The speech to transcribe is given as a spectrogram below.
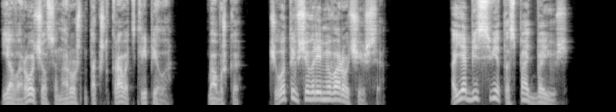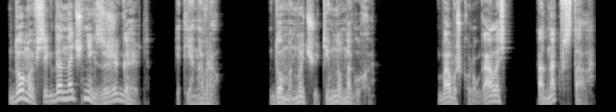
Я ворочался нарочно так, что кровать скрипела. Бабушка, чего ты все время ворочаешься? А я без света спать боюсь. Дома всегда ночник зажигают. Это я наврал. Дома ночью темно наглухо. Бабушка ругалась, однако встала.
